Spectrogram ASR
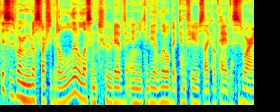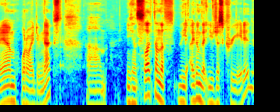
this is where Moodle starts to get a little less intuitive and you can be a little bit confused like, okay, this is where I am. What do I do next? Um, you can select on the, the item that you just created,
